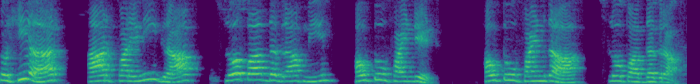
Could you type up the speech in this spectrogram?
So here or for any graph, slope of the graph means how to find it. How to find the slope of the graph.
